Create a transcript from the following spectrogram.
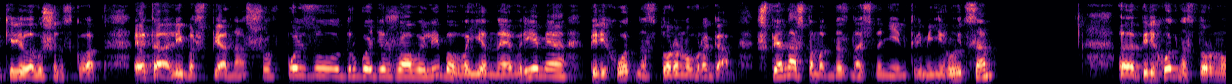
Кирилла Вышинского? Это либо шпионаж в пользу другой державы, либо военное время переход на сторону врага. Шпионаж там однозначно не инкриминируется. Э, переход на сторону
